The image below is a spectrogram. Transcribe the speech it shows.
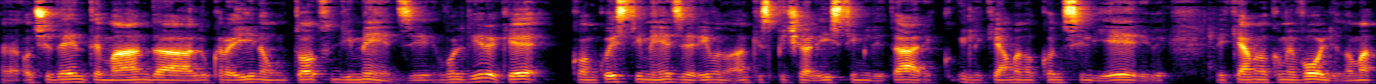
eh, Occidente manda all'Ucraina un tot di mezzi, vuol dire che con questi mezzi arrivano anche specialisti militari, li chiamano consiglieri, li, li chiamano come vogliono, ma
